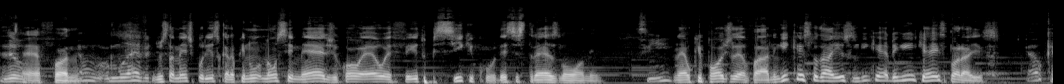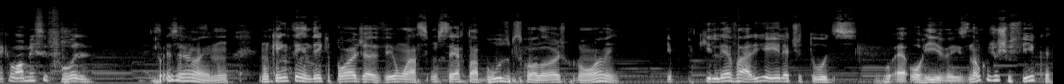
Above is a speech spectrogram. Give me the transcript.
Entendeu? É foda. É um moleque. Justamente por isso, cara, porque não, não se mede qual é o efeito psíquico desse estresse no homem. Sim. Né, o que pode levar. Ninguém quer estudar isso, ninguém quer, ninguém quer explorar isso. É, eu quero que o homem se foda. Pois é, ué, não, não quer entender que pode haver um, um certo abuso psicológico no homem que, que levaria ele a atitudes é, horríveis. Não que justifica,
